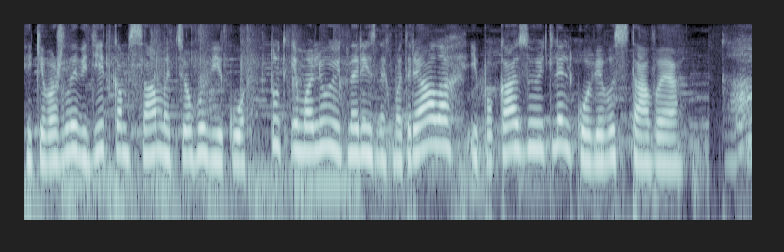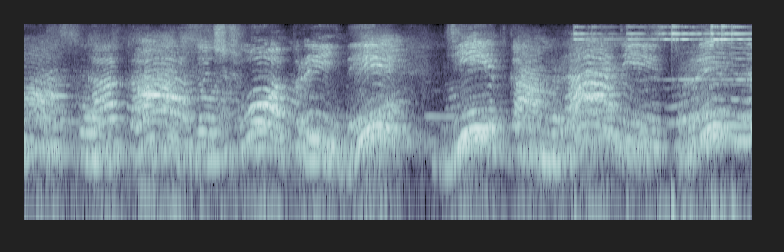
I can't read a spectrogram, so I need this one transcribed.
які важливі діткам саме цього віку. Тут і малюють на різних матеріалах, і показують лялькові вистави. Казка, казочко, прийди, діткам радість принеси.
